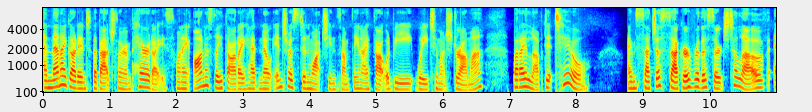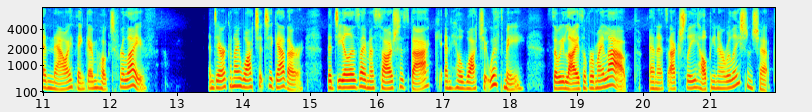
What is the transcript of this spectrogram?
And then I got into The Bachelor in Paradise when I honestly thought I had no interest in watching something I thought would be way too much drama, but I loved it too. I'm such a sucker for the search to love, and now I think I'm hooked for life. And Derek and I watch it together. The deal is I massage his back and he'll watch it with me. So he lies over my lap, and it's actually helping our relationship.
